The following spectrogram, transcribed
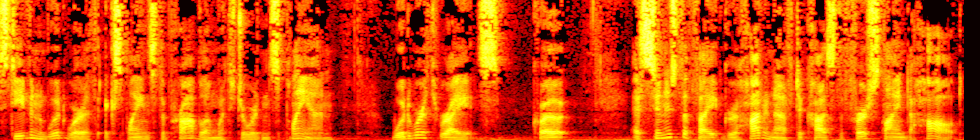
Steven Woodworth explains the problem with Jordan's plan. Woodworth writes, quote, As soon as the fight grew hot enough to cause the first line to halt,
